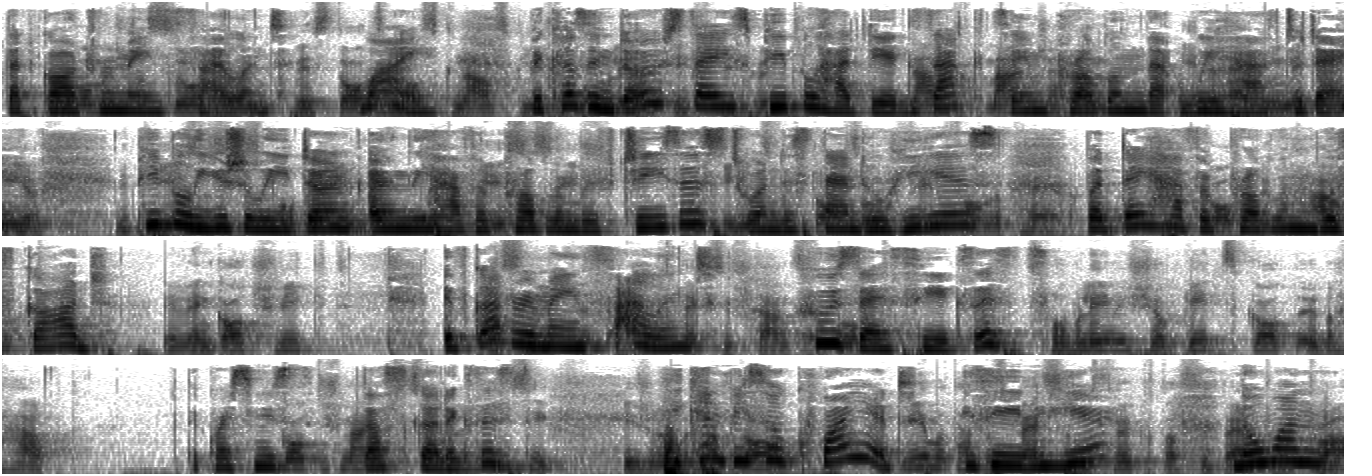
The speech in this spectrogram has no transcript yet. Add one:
that God remains silent. Weil es damals Why? genau das gleiche Because in those days, people had the exact same problem that we have today. People usually don't only have a problem with Jesus to understand who he is, but they have a problem with. God. Weil Wenn Gott schweigt, If God remains leugnet eigentlich die silent, who says he exists? The question is, Gott ist manchmal does God exist? He can be so quiet. Is he even here? ausgedrückt als der No one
